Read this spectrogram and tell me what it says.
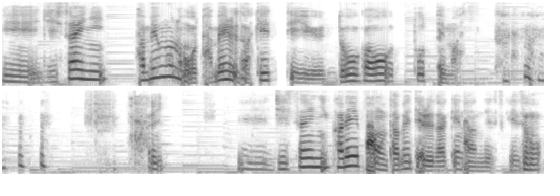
えー、実際に食べ物を食べるだけっていう動画を撮ってます。はい、えー、実際にカレーパンを食べてるだけなんですけど、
